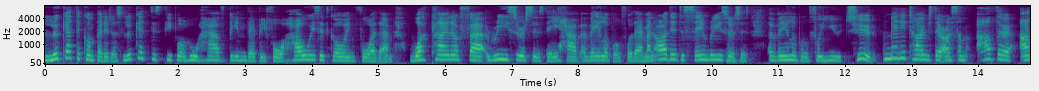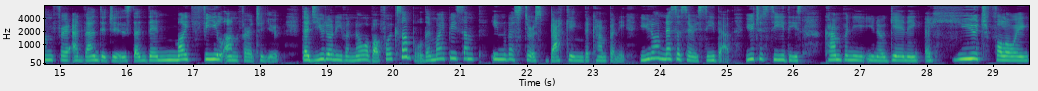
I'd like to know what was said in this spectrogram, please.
look at the competitors. Look at these people who have been there before. How is it going for them? What kind of uh, resources they have available for them? And are they the same resources available for you too? Many times there are some other unfair advantages that they might feel unfair to you that you don't even know about. For example there might be some investors backing the company. You don't necessarily see that. You just see these company you know gaining a huge following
